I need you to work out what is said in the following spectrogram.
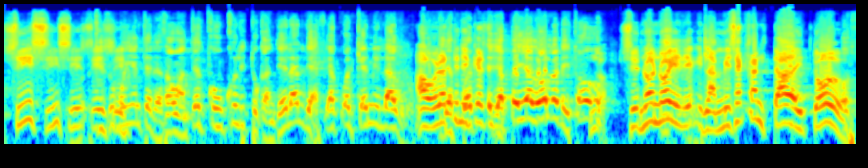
Sí, sí, sí, sí. Sí, sí. muy interesado. Antes con un culito candela le hacía cualquier milagro. Ahora tiene Después que- Ya pedía dólares y todo. No, sí, no, no, y, y la misa cantada y todo. Oh,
